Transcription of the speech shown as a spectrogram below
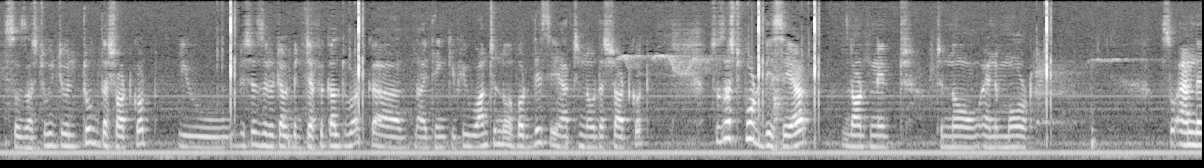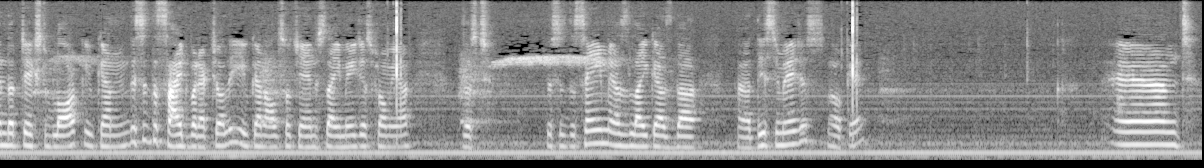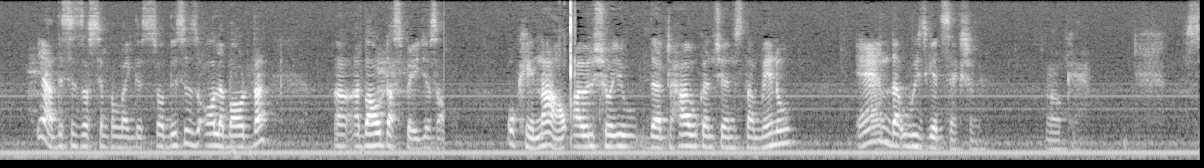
so just we will took the shortcut. You this is a little bit difficult work. Uh, I think if you want to know about this you have to know the shortcut. So just put this here. Don't need to know anymore. So and then the text block you can this is the sidebar actually. You can also change the images from here. Just this is the same as like as the uh, these images. Okay and yeah this is just simple like this. So this is all about the uh, about us pages okay now I will show you that how you can change the menu and the widget section. Okay.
